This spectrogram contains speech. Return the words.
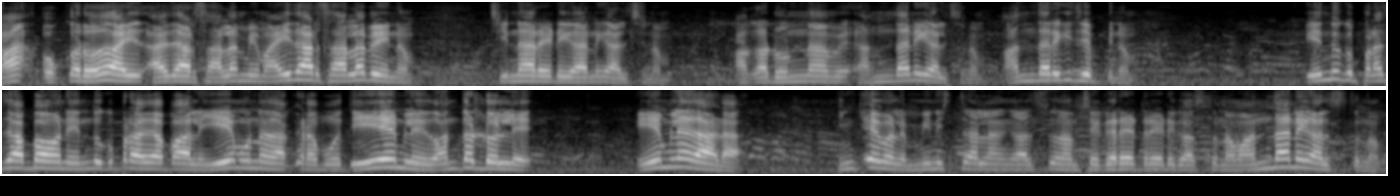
ఆ, ఒక్క రోజు ఐదారు సార్లు మేము ఐదారు సార్లు పోయినాం. చిన్నారెడ్డి గారిని కలిసినాం. అక్కడ ఉన్న అందరినీ కలిసినాం. అందరికీ చెప్పినాం. ఎందుకు ప్రజాభవన్ ఎందుకు ప్రజాపాలన? ఏమున్నది అక్కడ పోతే? ఏం లేదు. అంత డొల్లే. ఏం లేదు ఆడ. ఇంకేం మినిస్టర్లను కలుస్తున్నాం సెక్రటరీకి వస్తున్నాం అందరినీ కలుస్తున్నాం.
